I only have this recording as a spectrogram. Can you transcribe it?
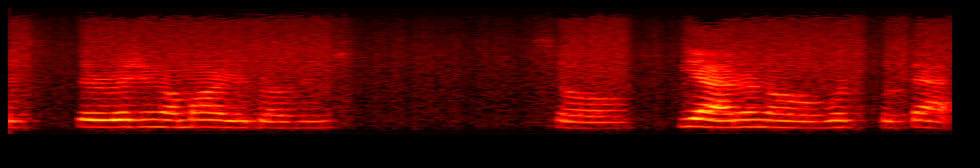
It's the original Mario Brothers. So yeah, I don't know what's with that.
